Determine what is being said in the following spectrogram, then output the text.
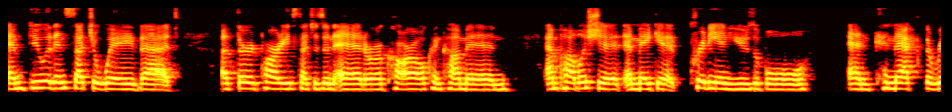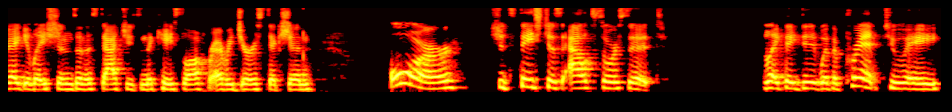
and do it in such a way that a third party such as an Ed or a Carl can come in and publish it and make it pretty and usable and connect the regulations and the statutes and the case law for every jurisdiction? Or should states just outsource it like they did with a print to a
